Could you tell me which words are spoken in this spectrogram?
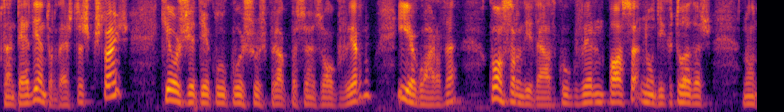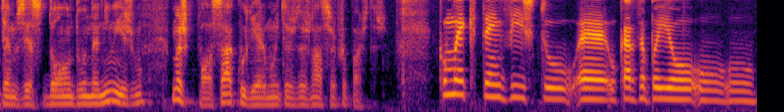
Portanto, é dentro destas questões que a UGT colocou as suas preocupações ao Governo e aguarda com serenidade que o Governo possa, não digo todas, não temos esse dom do unanimismo, mas que possa acolher muitas das nossas propostas. Como é que tem visto, eh, o Carlos apoiou o, o-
